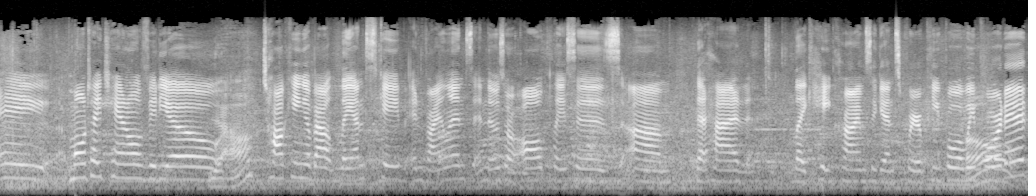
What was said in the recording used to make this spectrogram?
a multi-channel video Yeah. talking about landscape and violence, and those are all places um, that had like hate crimes against queer people reported.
